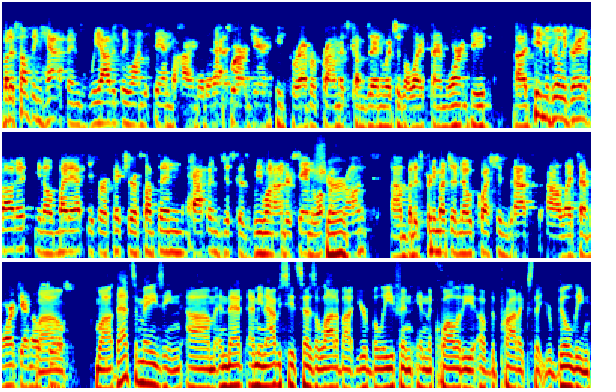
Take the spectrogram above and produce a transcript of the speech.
But if something happened, we obviously wanted to stand behind it. And that's where our guaranteed forever promise comes in, which is a lifetime warranty. Uh, team is really great about it. You know, might ask you for a picture if something happens just because we want to understand what sure. went wrong. Um, but it's pretty much a no questions asked uh, lifetime warranty on those wow. tools. Wow, that's amazing. Um, and that, I mean, obviously it says a lot about your belief in, in the quality of the products that you're building.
